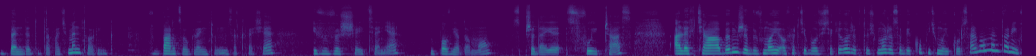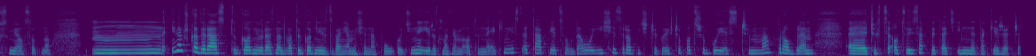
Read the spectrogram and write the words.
będę dodawać mentoring w bardzo ograniczonym zakresie i w wyższej cenie, bo wiadomo, sprzedaję swój czas, ale chciałabym, żeby w mojej ofercie było coś takiego, że ktoś może sobie kupić mój kurs albo mentoring w sumie osobno. Mm, I na przykład raz w tygodniu, raz na dwa tygodnie zdwaniamy się na pół godziny i rozmawiamy o tym, na jakim jest etapie, co udało jej się zrobić, czego jeszcze potrzebuje, z czym ma problem, e, czy chce o coś zapytać, inne takie rzeczy.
